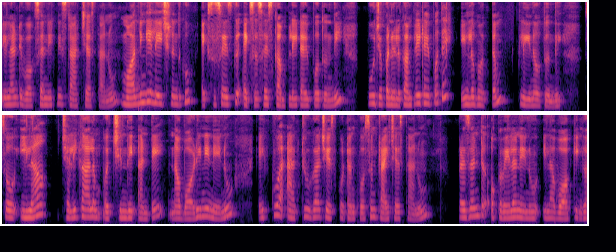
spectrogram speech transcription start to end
ఇలాంటి వర్క్స్ అన్నిటిని స్టార్ట్ చేస్తాను. మార్నింగే లేచినందుకు ఎక్సర్సైజ్కి ఎక్సర్సైజ్ కంప్లీట్ అయిపోతుంది. పూజ పనులు కంప్లీట్ అయిపోతే ఇల్లు మొత్తం క్లీన్ అవుతుంది. సో ఇలా చలికాలం వచ్చింది అంటే నా బాడీని నేను ఎక్కువ యాక్టివ్గా చేసుకోవటం కోసం ట్రై చేస్తాను. ప్రజెంట్ ఒకవేళ నేను ఇలా వాకింగ్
